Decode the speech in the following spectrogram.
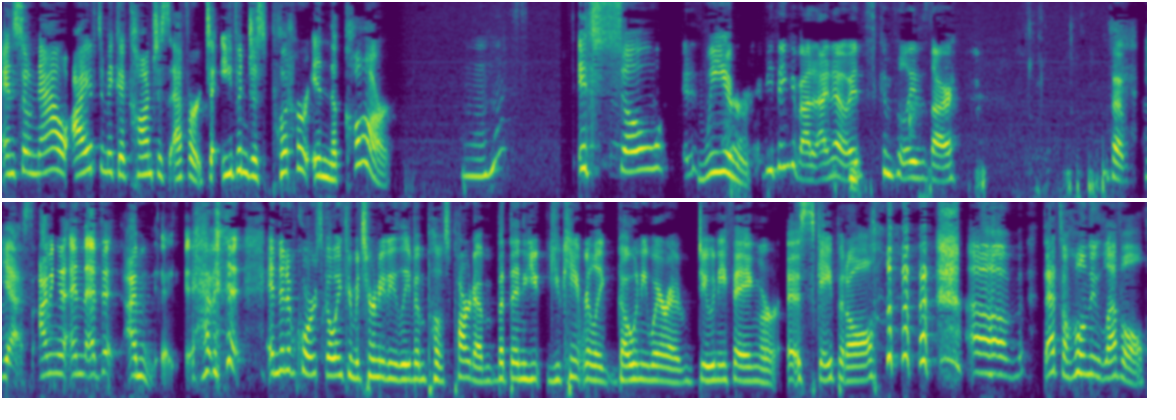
And so now I have to make a conscious effort to even just put her in the car. Mm-hmm. It's so it weird. If you think about it, I know it's completely bizarre. Yes, I mean, and that, I'm, and then of course going through maternity leave and postpartum, but then you you can't really go anywhere or do anything or escape at all. um, that's a whole new level.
